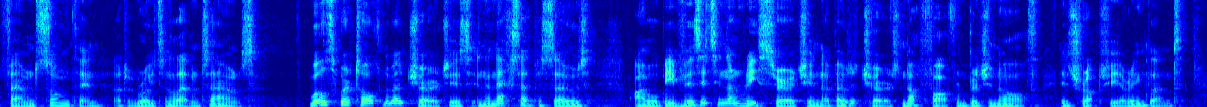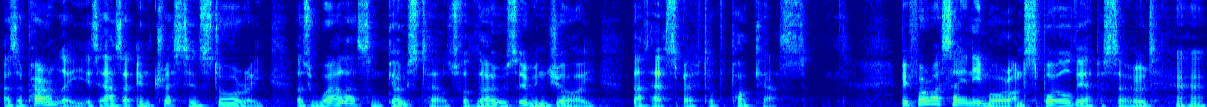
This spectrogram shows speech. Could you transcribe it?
found something at Ruyton Eleven Towns. Whilst we're talking about churches, in the next episode, I will be visiting and researching about a church not far from Bridgnorth in Shropshire, England as apparently it has an interesting story as well as some ghost tales for those who enjoy that aspect of the podcast. Before I say any more and spoil the episode,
